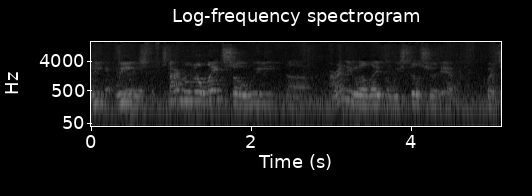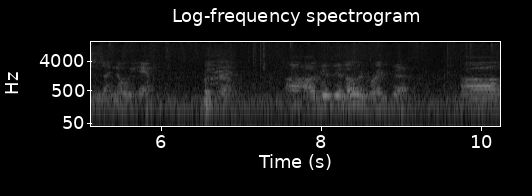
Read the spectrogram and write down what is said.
We, we started a little late, so we uh, are ending a little late, but we still should have questions. I know we have. Uh, Uh, I'll give you another great bit. Uh,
